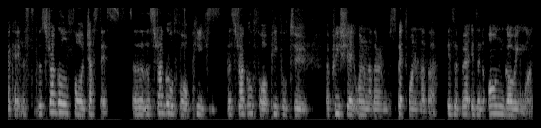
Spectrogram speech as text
Okay, the, the struggle for justice, uh, the struggle for peace, the struggle for people to appreciate one another and respect one another is a ver- is an ongoing one.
